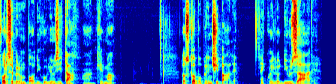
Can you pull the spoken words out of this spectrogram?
forse per un po' di curiosità anche, ma lo scopo principale è quello di usare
